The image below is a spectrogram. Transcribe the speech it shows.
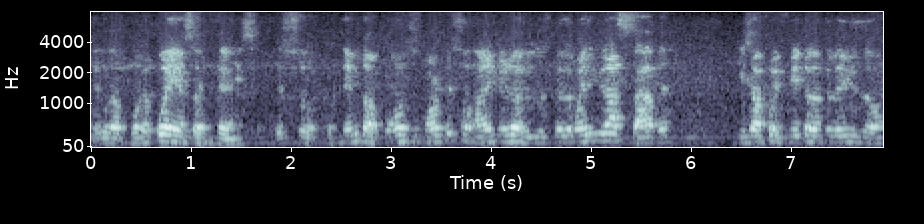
Nego da Porra, eu conheço a diferença. Eu sou, o Nego da Porra é um dos maiores personagens que eu já vi, das coisas mais engraçadas que já foi feita na televisão.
